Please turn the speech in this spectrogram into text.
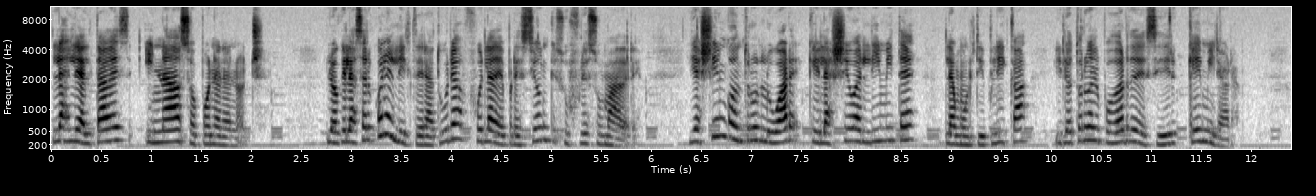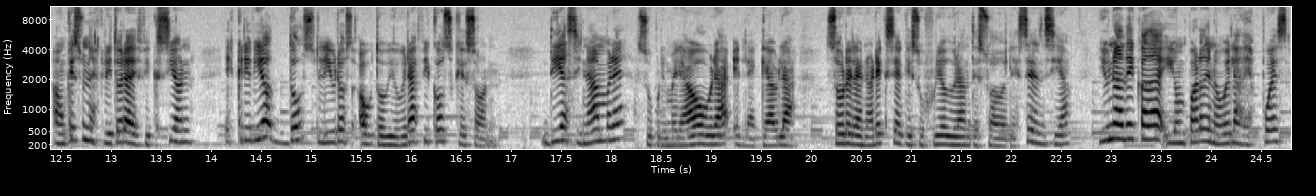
Las lealtades y Nada se opone a la noche. Lo que la acercó a la literatura fue la depresión que sufrió su madre, y allí encontró un lugar que la lleva al límite, la multiplica y le otorga el poder de decidir qué mirar. Aunque es una escritora de ficción, escribió dos libros autobiográficos que son Día sin hambre, su primera obra en la que habla sobre la anorexia que sufrió durante su adolescencia, y una década y un par de novelas después,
